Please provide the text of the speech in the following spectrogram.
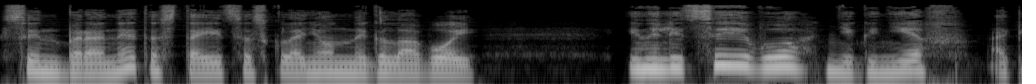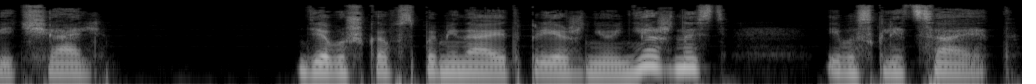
Сын баронета стоит со склоненной головой, и на лице его не гнев, а печаль. Девушка вспоминает прежнюю нежность и восклицает.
